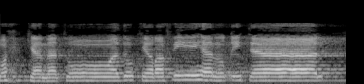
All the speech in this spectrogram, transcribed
محكمة وذكر فيها القتال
